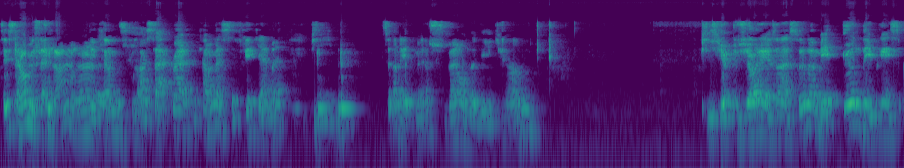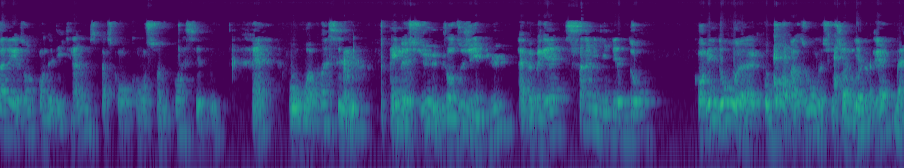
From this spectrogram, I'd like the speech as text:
Tu sais, ça musculaires. Les crampes musculaires, ça peut arriver quand même assez fréquemment. Puis, tu sais, honnêtement, souvent, on a des crampes. Puis, il y a plusieurs raisons à ça, là, mais une des principales raisons qu'on a des crampes, c'est parce qu'on consomme pas assez d'eau. Hein? On boit pas assez d'eau. Hey, monsieur, aujourd'hui, j'ai bu à peu près 100 millilitres d'eau. Combien d'eau euh, faut boire par jour, monsieur Charlie, à peu près? Ben,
